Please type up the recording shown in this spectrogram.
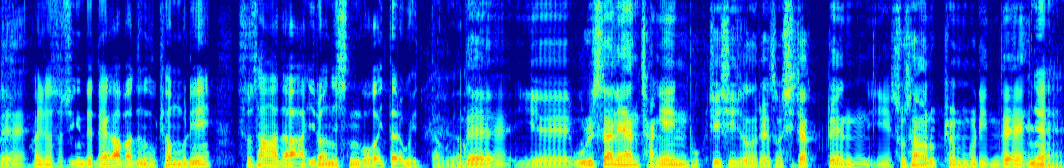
네. 관련 소식인데 내가 받은 우편물이 수상하다 이런 신고가 잇따르고 있다고요. 네, 이게 울산의 한 장애인 복지 시설에서 시작된 이 수상한 우편물인데 예.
